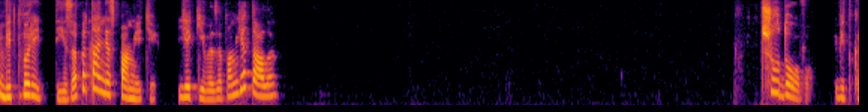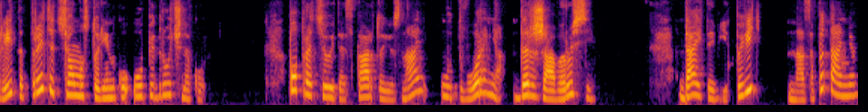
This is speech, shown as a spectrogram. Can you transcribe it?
Відтворіть ті запитання з пам'яті, які ви запам'ятали. Чудово! Відкрийте 37 сторінку у підручнику. Попрацюйте з картою знань утворення Держави Русі. Дайте відповідь на запитання.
